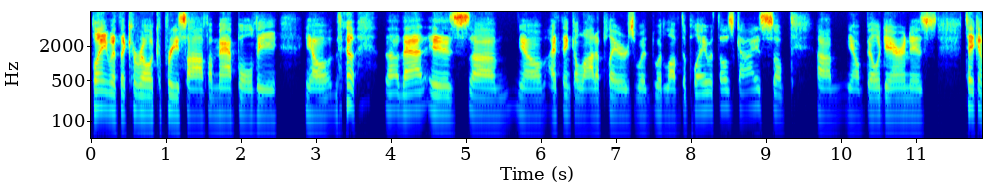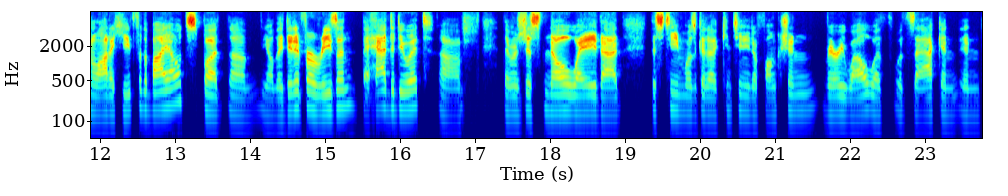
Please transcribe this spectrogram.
playing with a Kirill Kaprizov, a Matt Boldy. You know, that is, um, you know, I think a lot of players would would love to play with those guys. So, um, you know, Bill Guerin is taking a lot of heat for the buyouts, but um, you know, they did it for a reason. They had to do it. Um, there was just no way that this team was going to continue to function very well with with Zach and and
